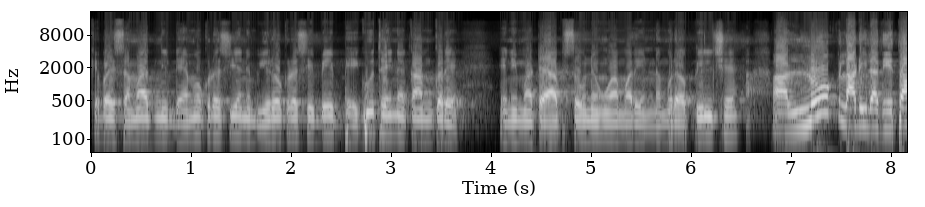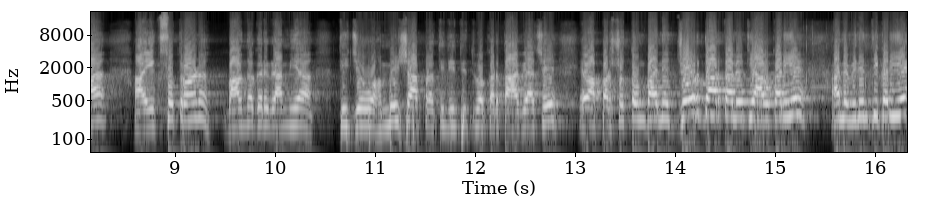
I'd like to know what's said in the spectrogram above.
કે ભાઈ સમાજની ડેમોક્રેસી અને બ્યુરોક્રેસી બે ભેગું થઈને કામ કરે એની માટે આપ સૌને હું આ મારી નમ્ર અપીલ છે. આ લોક લાડીલા નેતા આ એકસો ત્રણ ભાવનગર ગ્રામ્યથી જેઓ હંમેશા પ્રતિનિધિત્વ કરતા આવ્યા છે. એવા પરસોત્તમભાઈને જોરદાર તાલીથી આવકારીએ અને વિનંતી કરીએ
